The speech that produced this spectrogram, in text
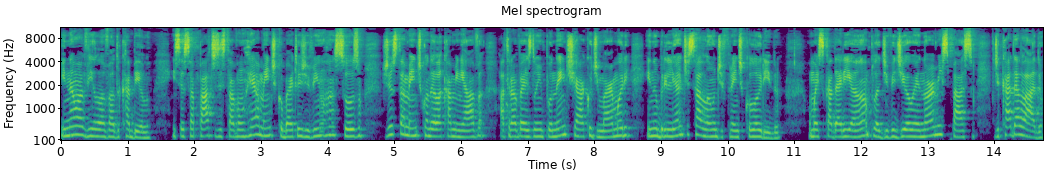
e não havia lavado cabelo, e seus sapatos estavam realmente cobertos de vinho rançoso justamente quando ela caminhava através do imponente arco de mármore e no brilhante salão de frente colorido. Uma escadaria ampla dividia o enorme espaço de cada lado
